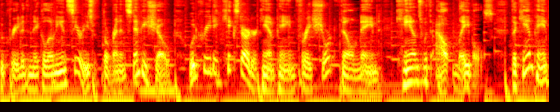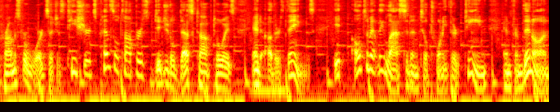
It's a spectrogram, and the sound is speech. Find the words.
who created the Nickelodeon series The Ren and Stimpy Show, would create a Kickstarter campaign for a short film named Cans Without Labels. The campaign promised rewards such as t-shirts, pencil toppers, digital desktop toys, and other things. It ultimately lasted until 2013, and from then on,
